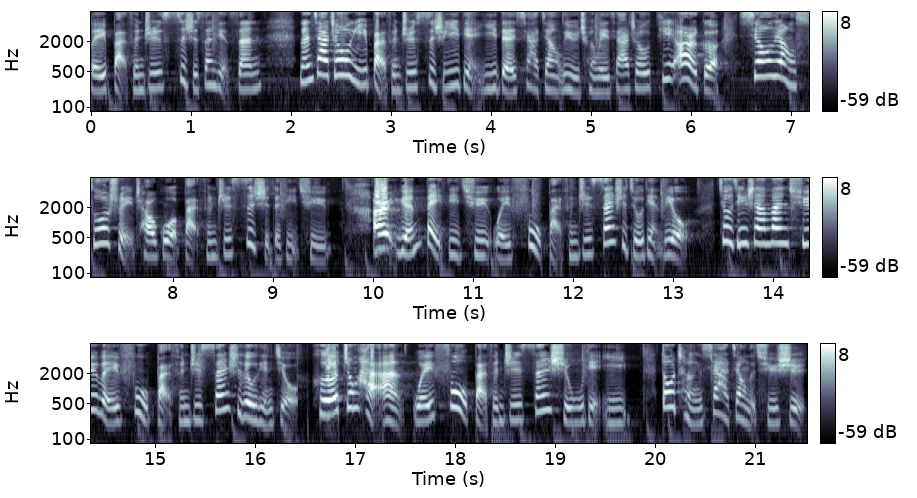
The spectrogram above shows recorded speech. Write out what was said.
为百分之四十三点三。南加州以百分之四十一点一的下降率，成为加州第二个销量缩水超过百分之四十的地区。而远北地区为负百分之三十九点六，旧金山湾区为负百分之三十六点九，和中海岸为负百分之三十五点一，都呈下降的趋势。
